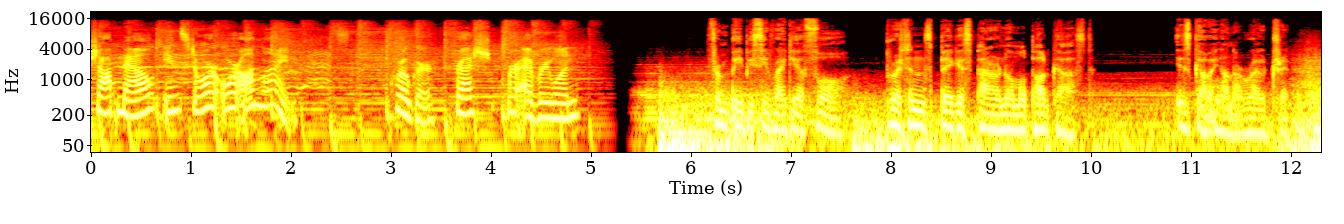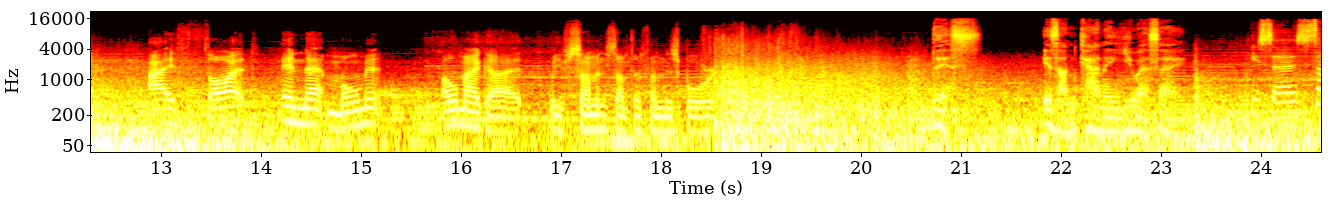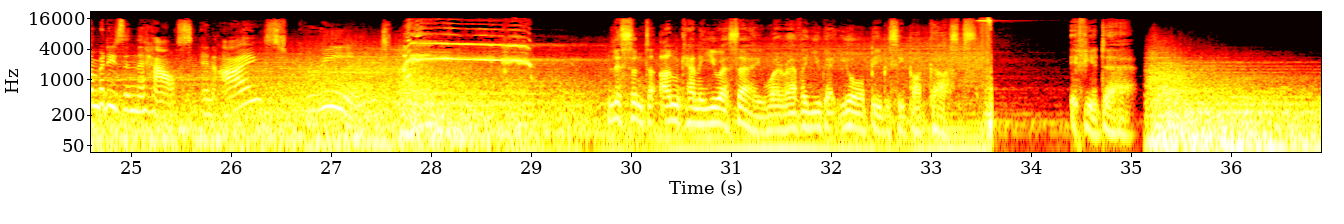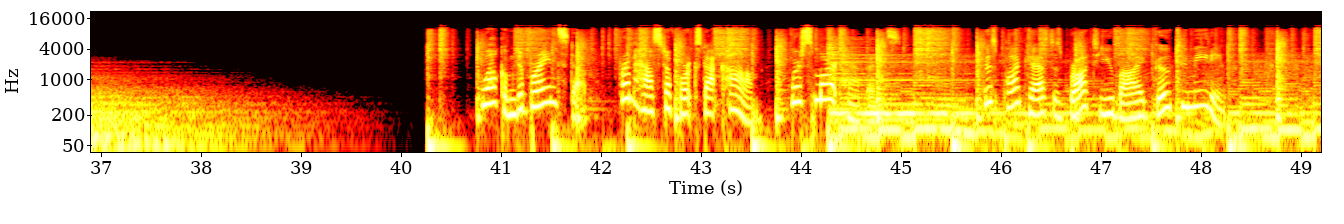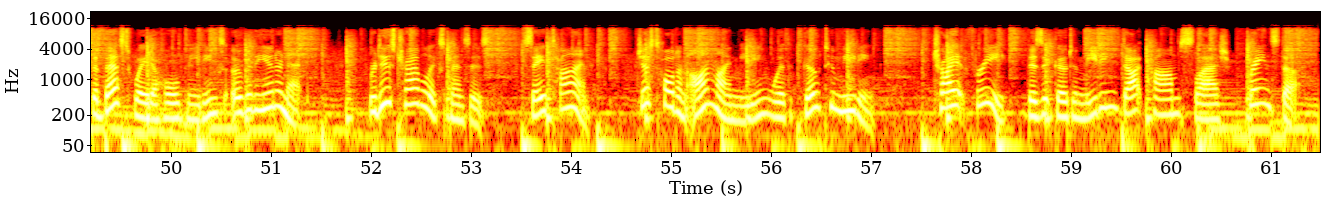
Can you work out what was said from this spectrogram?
Shop now, in store, or online. Kroger, fresh for everyone. From BBC Radio 4, Britain's biggest paranormal podcast is going on a road trip. I thought in that moment, oh my God, we've summoned something from this board. This is Uncanny USA. He says, Somebody's in the house, and I screamed. Listen to Uncanny USA wherever you get your BBC podcasts, if you dare. Welcome to Brain Stuff from HowStuffWorks.com, where smart happens. This podcast is brought to you by GoToMeeting, the best way to hold meetings over the internet. Reduce travel expenses, save time. Just hold an online meeting with GoToMeeting. Try it free. Visit gotomeeting.com slash brainstuff.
